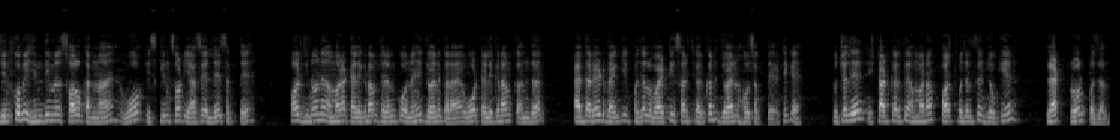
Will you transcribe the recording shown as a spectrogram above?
जिनको भी हिंदी में सॉल्व करना है, वो स्क्रीन शॉट यहाँ से ले सकते हैं। और जिन्होंने हमारा टेलीग्राम चैनल को नहीं ज्वाइन करा है, वो टेलीग्राम के अंदर at the rate banking puzzle by search कर ज्वाइन हो सकते हैं, ठीक है? तो चलिए स्टार्ट करते हैं हमारा फ़र्स्ट पजल से, जो कि है flat floor puzzle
